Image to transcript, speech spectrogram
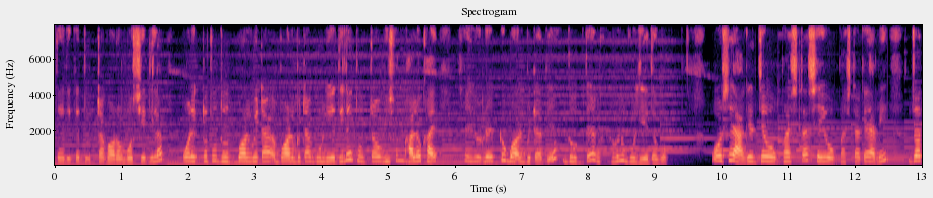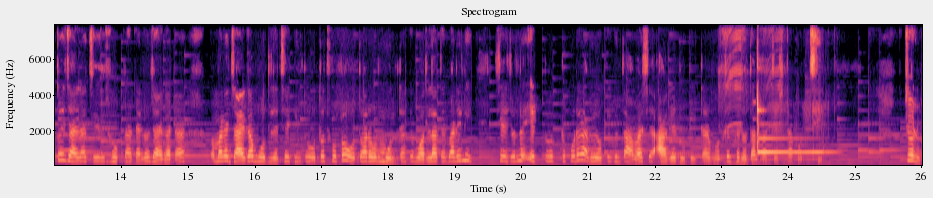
তো এদিকে দুধটা গরম বসিয়ে দিলাম। ওর একটু তো দুধ বনবিটা বনবিটা গুলিয়ে দিলে দুধটাও ভীষণ ভালো খায়। সেই জন্য একটু বনবিটা দিয়ে দুধ দিয়ে এখন গুলিয়ে দেবো। ওর সেই আগের যে অভ্যাসটা, সেই অভ্যাসটাকে আমি যতই জায়গা চেঞ্জ হোক না কেন, জায়গাটা মানে জায়গা বদলেছে, কিন্তু ও তো ছোটো, ও তো আর ওর মনটাকে বদলাতে পারিনি। সেই জন্য একটু একটু করে আমি ওকে কিন্তু আবার সে আগের রুটিনটার মধ্যে ফেরত আনবার চেষ্টা করছি। চলুন,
